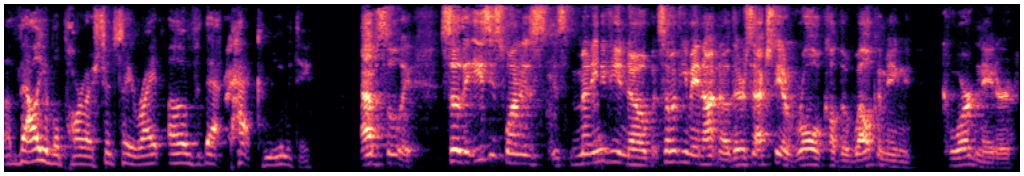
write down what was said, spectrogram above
a valuable part, I should say, right, of that pack community? Absolutely. So the easiest one is, is many of you know, but some of you may not know. There's actually a role called the welcoming coordinator,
